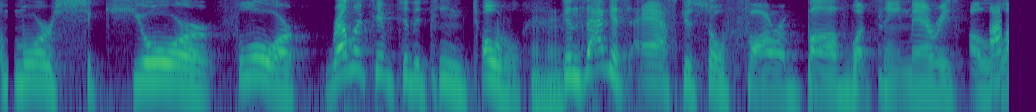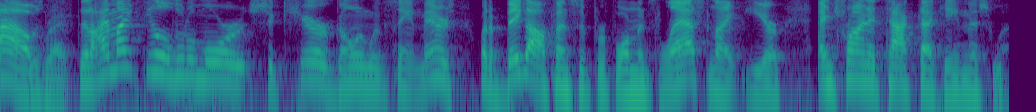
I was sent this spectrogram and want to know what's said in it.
a more secure floor relative to the team total. Mm-hmm. Gonzaga's ask is so far above what St. Mary's allows right. that I might feel a little more secure going with St. Mary's. What a big offensive performance last night here and trying to attack that game this way.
